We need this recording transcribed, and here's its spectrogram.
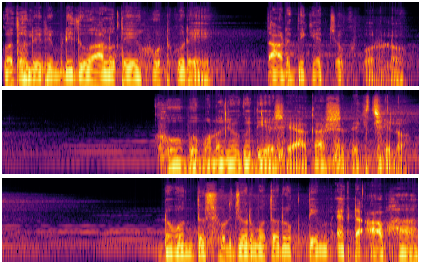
গধূলির মৃদু আলোতে হুট করে তার দিকে চোখ পড়ল। খুব মনোযোগ দিয়ে সে আকাশ দেখছিল। ডুবন্ত সূর্যর মতো রক্তিম একটা আভা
